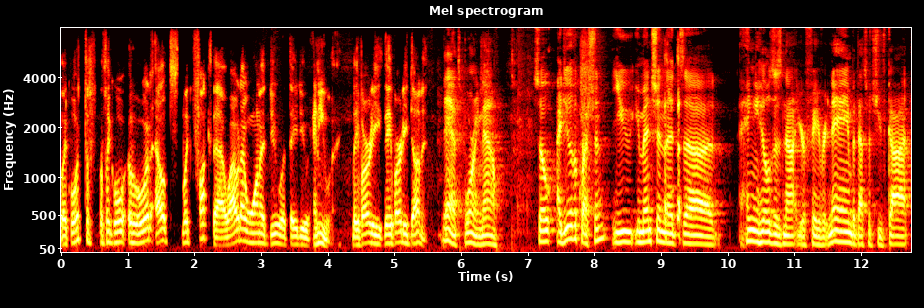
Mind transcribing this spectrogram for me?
Like what the like what, else? Like fuck that. Why would I want to do what they do anyway? They've already they've already done it. Yeah, it's boring now. So I do have a question. You you mentioned that uh, Hanging Hills is not your favorite name, but that's what you've got.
